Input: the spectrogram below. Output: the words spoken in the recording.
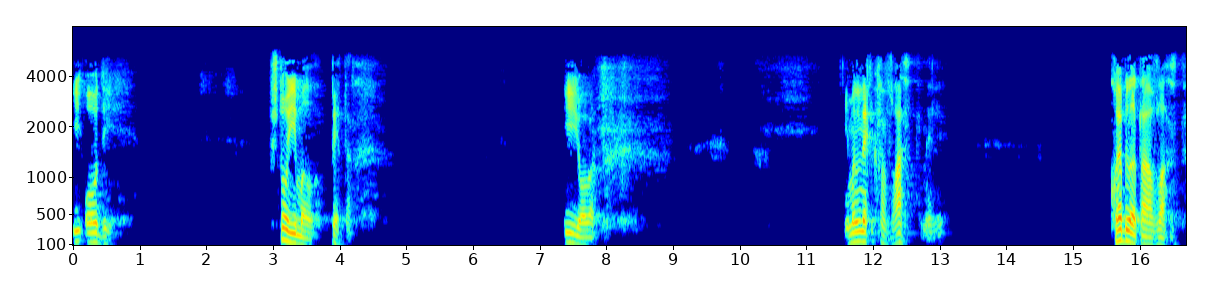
и оди. Што имал Петар? И Јован. Има ли некаква власт, нели? Која била таа власт?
